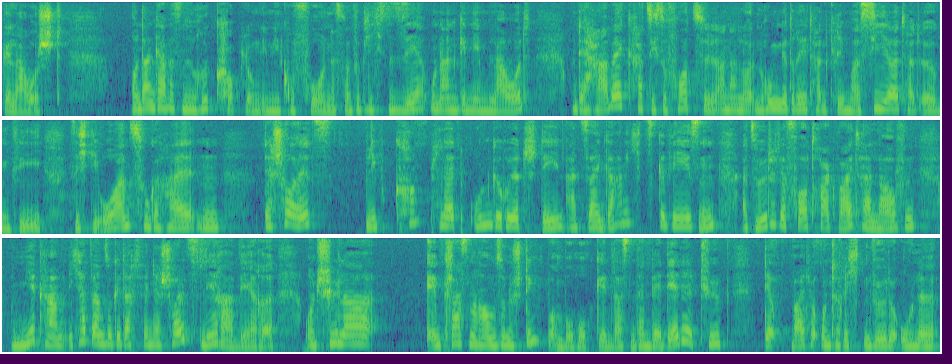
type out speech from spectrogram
gelauscht. Und dann gab es eine Rückkopplung im Mikrofon. Das war wirklich sehr unangenehm laut. Und der Habeck hat sich sofort zu den anderen Leuten rumgedreht, hat grimassiert, hat irgendwie sich die Ohren zugehalten. Der Scholz blieb komplett ungerührt stehen, als sei gar nichts gewesen, als würde der Vortrag weiterlaufen. Und mir kam, ich habe dann so gedacht, wenn der Scholz Lehrer wäre und Schüler im Klassenraum so eine Stinkbombe hochgehen lassen, dann wäre der der Typ, der weiter unterrichten würde, ohne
